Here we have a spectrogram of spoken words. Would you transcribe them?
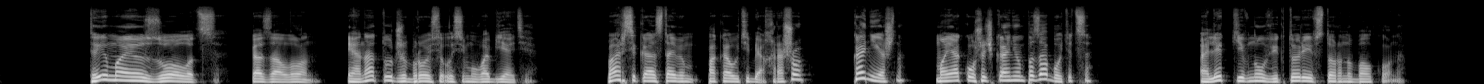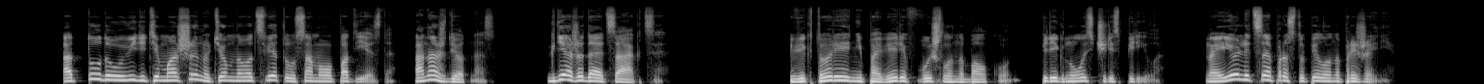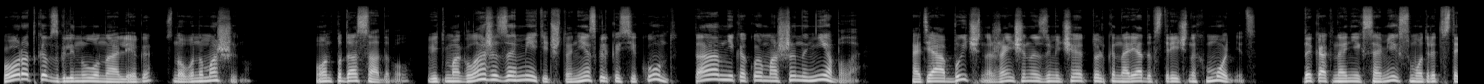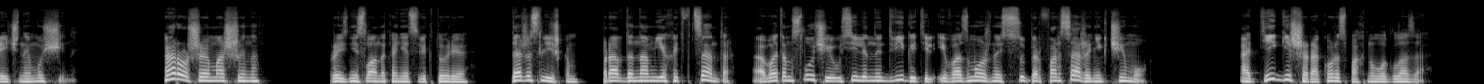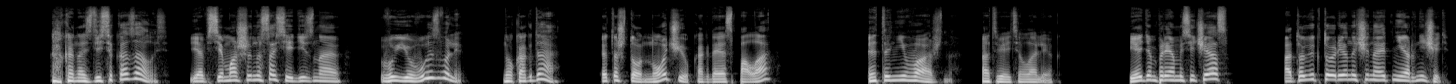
«Ты мое золотце», — сказал он, и она тут же бросилась ему в объятия. «Барсика оставим пока у тебя, хорошо?» «Конечно. Моя кошечка о нем позаботится». Олег кивнул Виктории в сторону балкона. «Оттуда увидите машину темного цвета у самого подъезда. Она ждет нас. Где ожидается акция?» Виктория, не поверив, вышла на балкон, перегнулась через перила. На ее лице проступило напряжение. Коротко взглянула на Олега, снова на машину. Он подосадовал, ведь могла же заметить, что несколько секунд там никакой машины не было, хотя обычно женщины замечают только наряды встречных модниц, да как на них самих смотрят встречные мужчины. «Хорошая машина», — произнесла наконец Виктория. «Даже слишком. Правда, нам ехать в центр, а в этом случае усиленный двигатель и возможность суперфорсажа ни к чему». А Тигги широко распахнула глаза. «Как она здесь оказалась? Я все машины соседей знаю. Вы ее вызвали? Но когда? Это что, ночью, когда я спала?» «Это не важно», — ответил Олег. «Едем прямо сейчас?» А то Виктория начинает нервничать.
